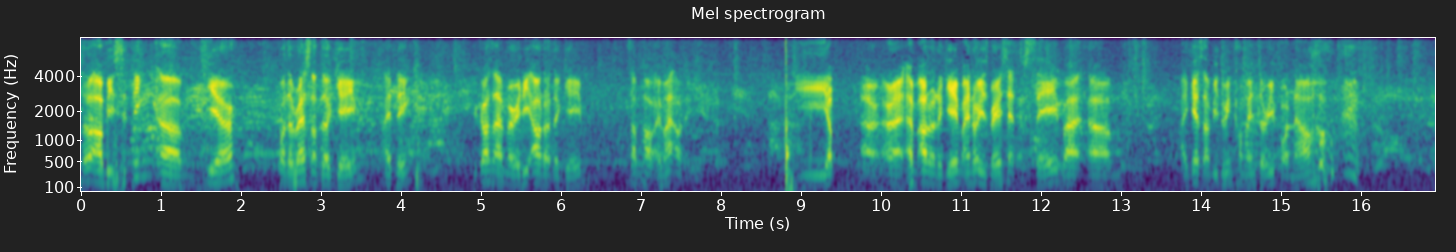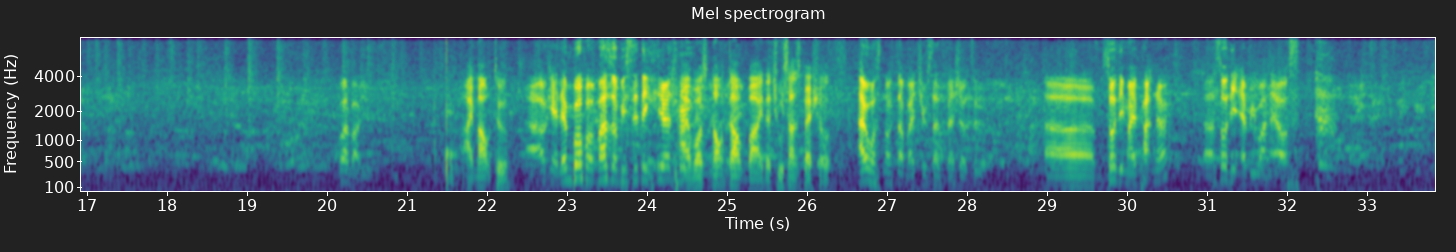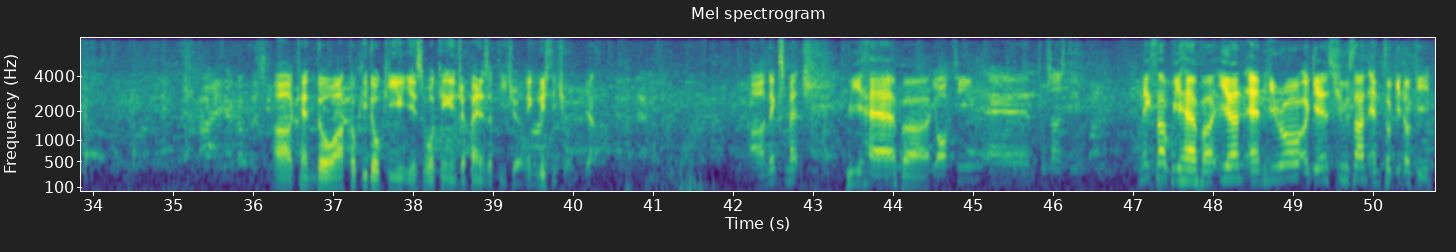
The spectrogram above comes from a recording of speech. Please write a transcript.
So I'll be sitting um, here for the rest of the game, I think, because I'm already out of the game. Somehow, am I out of the game? Yep. Uh, Alright, I'm out of the game. I know it's very sad to say, but um, I guess I'll be doing commentary for now. what about you? I'm out too. Uh, okay, then both of us will be sitting here. I was knocked out by the Chusan special. I was knocked out by Chusan Special too. Um, so did my partner. Uh, so did everyone else. Uh, Kendoa Tokidoki is working in Japan as a teacher, English teacher. Yep. Uh, next match, We have uh, your team and Chusan's team. next up we have uh, Ian and Hero against Chusan and Tokidoki.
